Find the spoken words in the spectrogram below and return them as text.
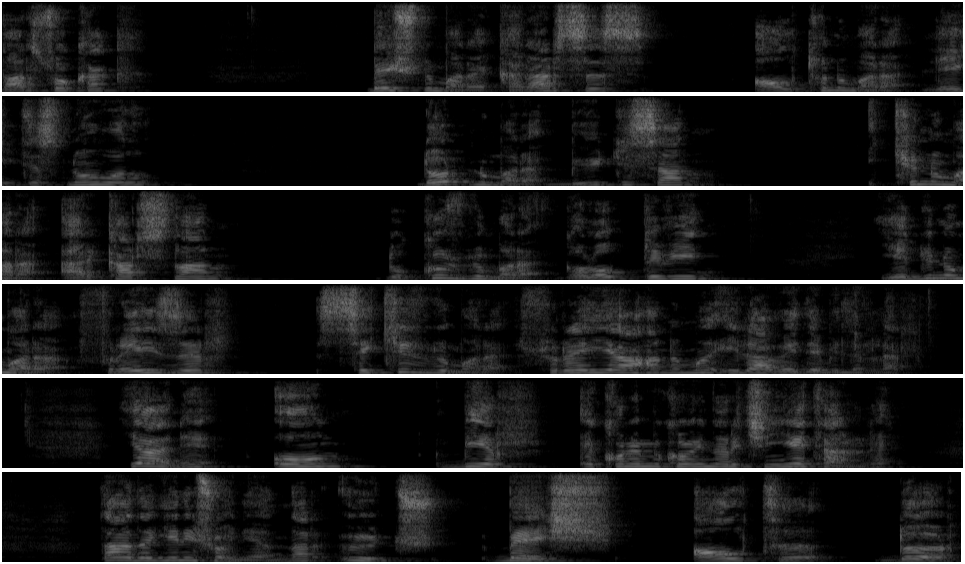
Dar Sokak, 5 numara Kararsız, 6 numara Latest Novel, 4 numara Beauty Sun, 2 numara Erkarslan, 9 numara Galop Divin, 7 numara Fraser, 8 numara Süreyya Hanım'ı ilave edebilirler. Yani 10, 1 ekonomik oyunlar için yeterli. Daha da geniş oynayanlar 3, 5, 6, 4,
